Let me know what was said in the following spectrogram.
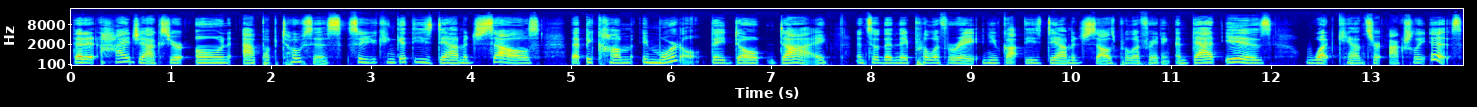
that it hijacks your own apoptosis. So you can get these damaged cells that become immortal. They don't die. And so then they proliferate, and you've got these damaged cells proliferating. And that is what cancer actually is.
